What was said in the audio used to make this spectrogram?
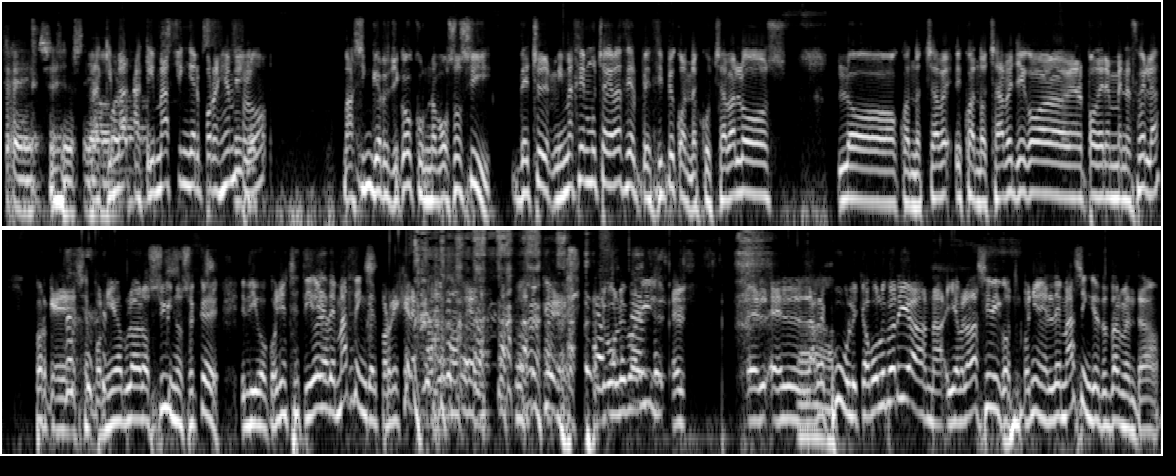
Sí, sí, sí, sí. Aquí, Ahora- aquí Mazinger, por ejemplo, Mazinger llegó con una voz así. De hecho, a mí me hacía mucha gracia al principio cuando escuchaba los. los cuando, Chávez, cuando Chávez llegó al poder en Venezuela, porque se ponía a hablar así, no sé qué. Y digo, coño, este tío es de Mazinger, porque es que era. No sé qué. El el- el- la Ah. República Bolivariana. Y hablaba así, digo, coño, es el de Mazinger totalmente. ¿no?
